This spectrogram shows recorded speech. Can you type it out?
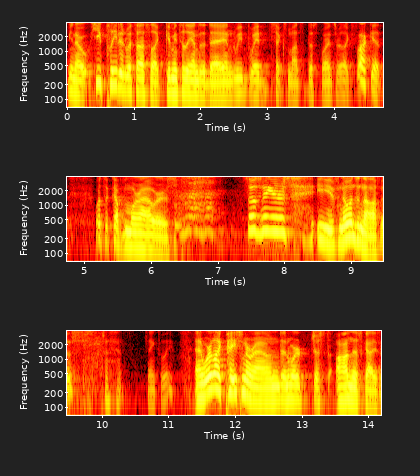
you know, he pleaded with us, like, give me till the end of the day. And we'd waited six months at this point. So we're like, fuck it. What's a couple more hours? so it's New Year's Eve. No one's in the office, thankfully. And we're like pacing around and we're just on this guy's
